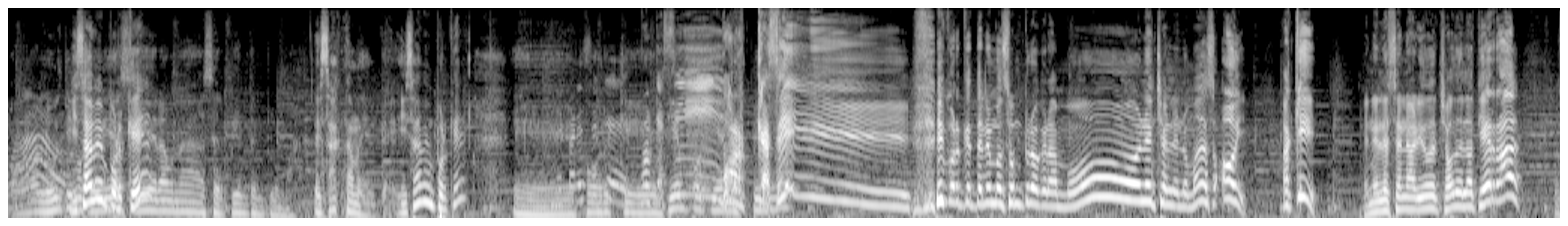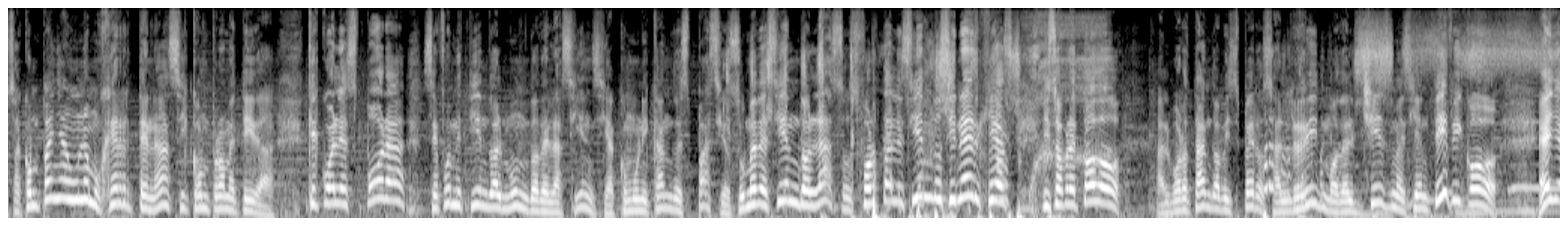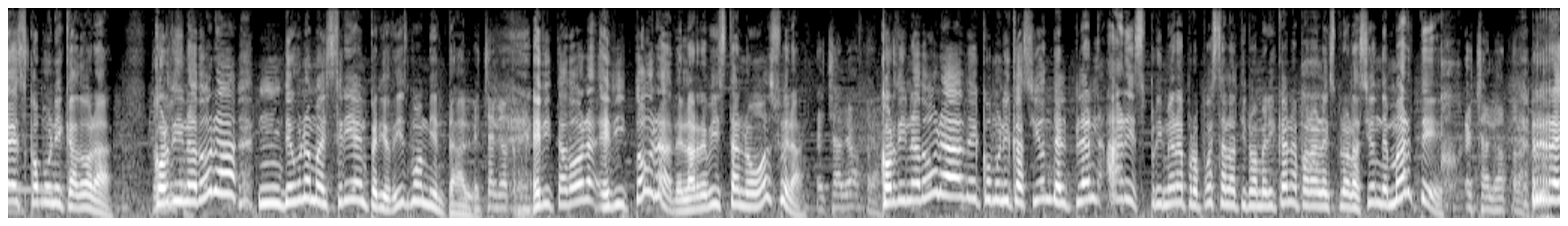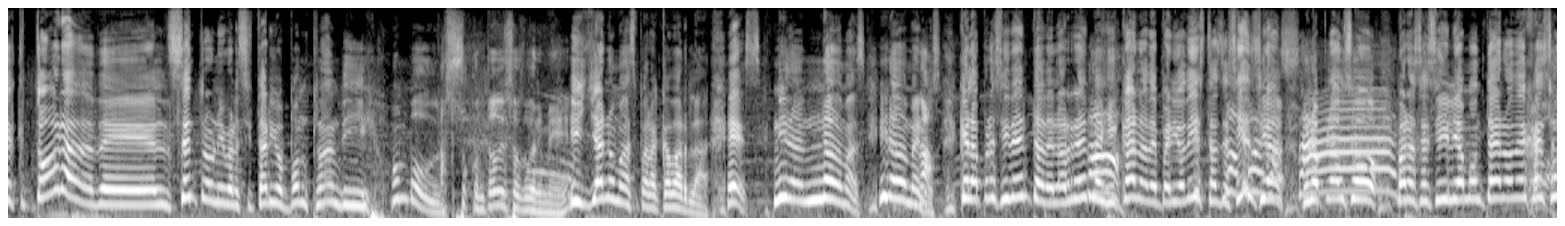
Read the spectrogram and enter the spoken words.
Oh, ¿Y saben por qué? Era una serpiente en pluma. Exactamente. ¿Y saben por qué? Eh, Me parece porque, que- porque sí. ¡Porque sí! Y porque tenemos un programón. Échenle nomás. Hoy, aquí, en el escenario del show de la Tierra, nos acompaña una mujer tenaz y comprometida, que cual espora se fue metiendo al mundo de la ciencia, comunicando espacios, humedeciendo lazos, fortaleciendo sinergias y sobre todo alborotando avisperos al ritmo del chisme científico. Ella es comunicadora. Coordinadora mm, de una maestría en periodismo ambiental. Échale otra. Editadora, editora de la revista Noósfera. Échale otra. Coordinadora de comunicación del Plan Ares, primera propuesta latinoamericana para la exploración de Marte. Échale otra. Rectora del Centro Universitario Bon Plan de Humboldt. Con todo eso duerme, ¿eh? Y ya no más para acabarla, es ni na- nada más y nada menos que la presidenta de la Red No. Mexicana de Periodistas de No Ciencia. Un aplauso para Cecilia Montero de Jesús.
